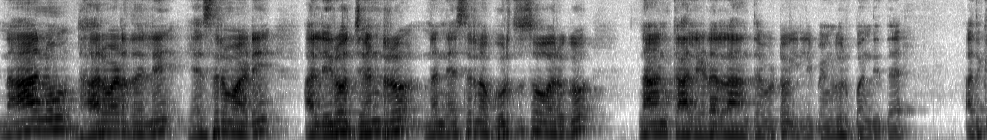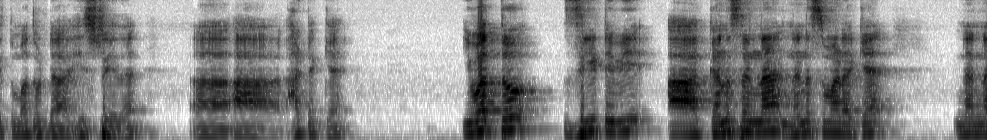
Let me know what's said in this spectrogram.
ನಾನು ಧಾರವಾಡದಲ್ಲಿ ಹೆಸರು ಮಾಡಿ ಅಲ್ಲಿರೋ ಜನರು ನನ್ನ ಹೆಸರನ್ನ ಗುರುತಿಸೋವರೆಗೂ ನಾನು ಕಾಲು ಇಡಲ್ಲ ಅಂತ ಹೇಳ್ಬಿಟ್ಟು ಇಲ್ಲಿ ಬೆಂಗಳೂರಿಗೆ ಬಂದಿದ್ದೆ. ಅದಕ್ಕೆ ತುಂಬ ದೊಡ್ಡ ಹಿಸ್ಟ್ರಿ ಇದೆ. ಆ, ಹಠಕ್ಕೆ. ಇವತ್ತು ಝಿ ಟಿ ವಿ ಆ ಕನಸನ್ನು ನನಸು ಮಾಡೋಕ್ಕೆ ನನ್ನ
